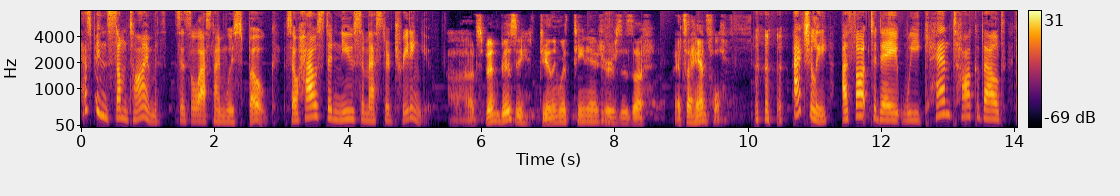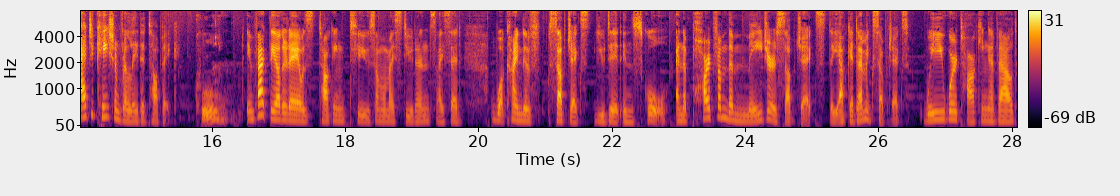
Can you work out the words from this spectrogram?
Has been some time since the last time we spoke. So how's the new semester treating you? Uh, it's been busy. Dealing with teenagers is a it's a handful. Actually, I thought today we can talk about education related topic. Cool. In fact, the other day I was talking to some of my students. I said, what kind of subjects you did in school. And apart from the major subjects, the academic subjects, we were talking about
